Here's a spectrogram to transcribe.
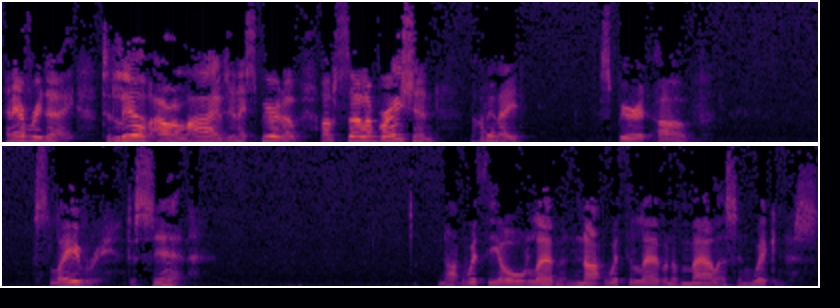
and every day to live our lives in a spirit of, of celebration, not in a spirit of slavery to sin not with the old leaven, not with the leaven of malice and wickedness,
